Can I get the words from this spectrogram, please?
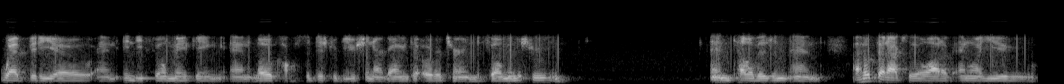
web video and indie filmmaking and low cost of distribution are going to overturn the film industry and, television. And I hope that actually a lot of NYU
